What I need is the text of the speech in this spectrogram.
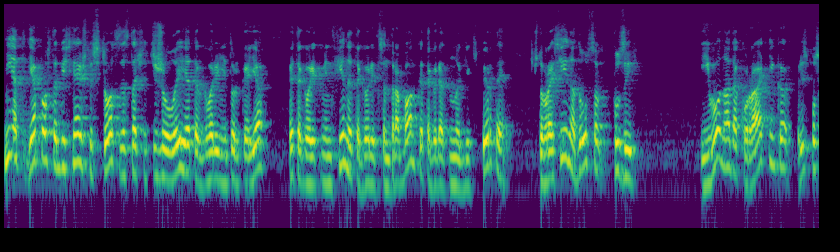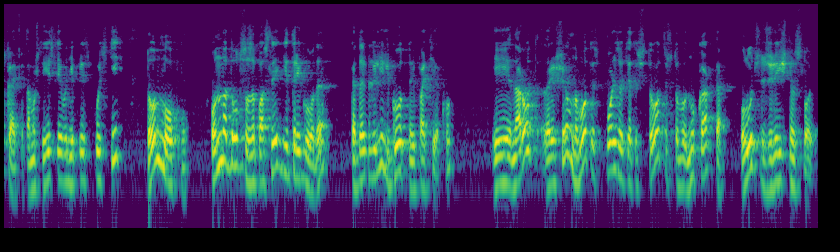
Нет, я просто объясняю, что ситуация достаточно тяжелая, и это говорю не только я, это говорит Минфин, это говорит Центробанк, это говорят многие эксперты, что в России надулся пузырь. И его надо аккуратненько приспускать, потому что если его не приспустить, то он лопнет. Он надулся за последние три года, когда ввели льготную ипотеку, и народ решил, ну вот, использовать эту ситуацию, чтобы, ну, как-то улучшить жилищные условия.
